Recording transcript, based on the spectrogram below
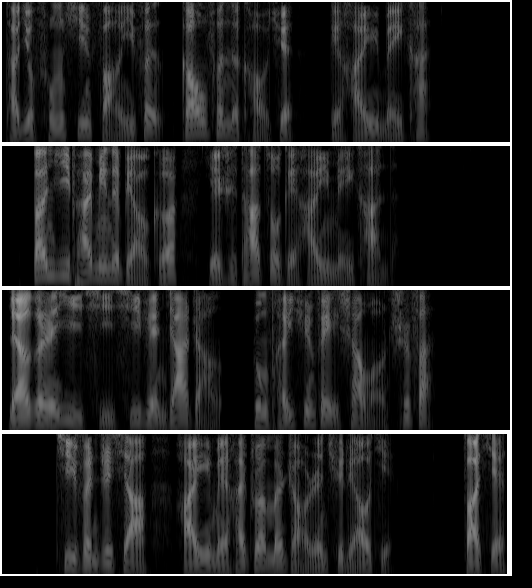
他就重新仿一份高分的考卷给韩玉梅看，班级排名的表格也是他做给韩玉梅看的。两个人一起欺骗家长，用培训费上网吃饭。气愤之下，韩玉梅还专门找人去了解，发现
